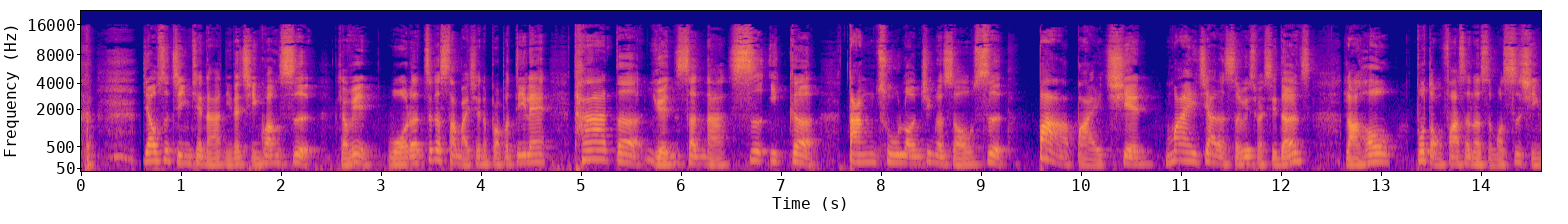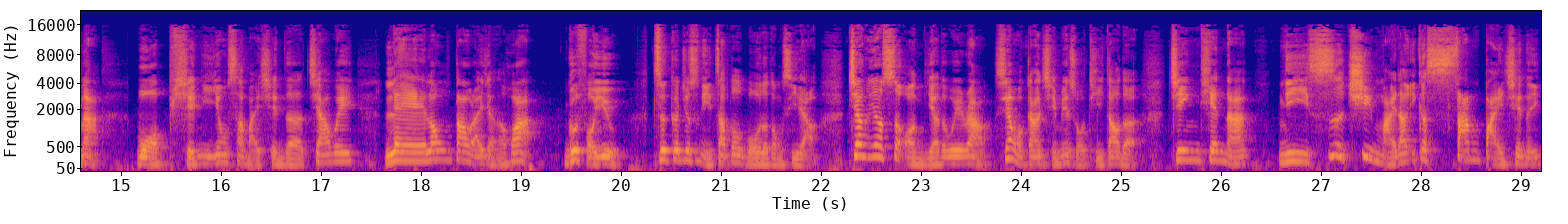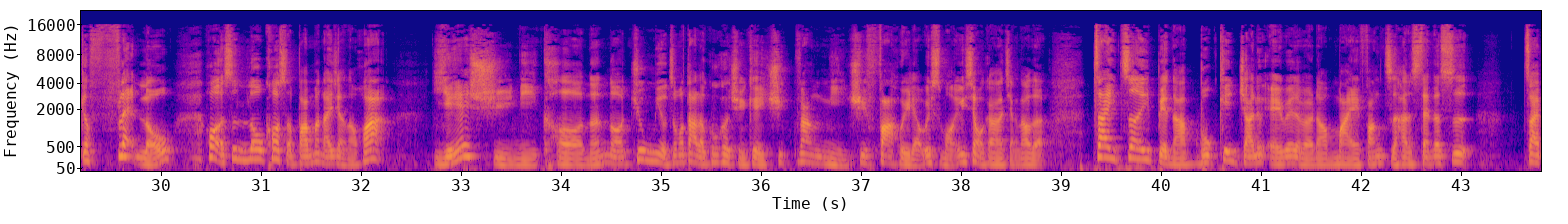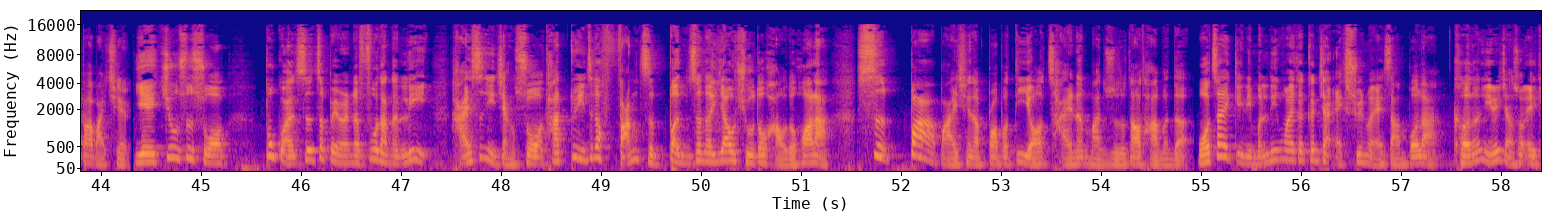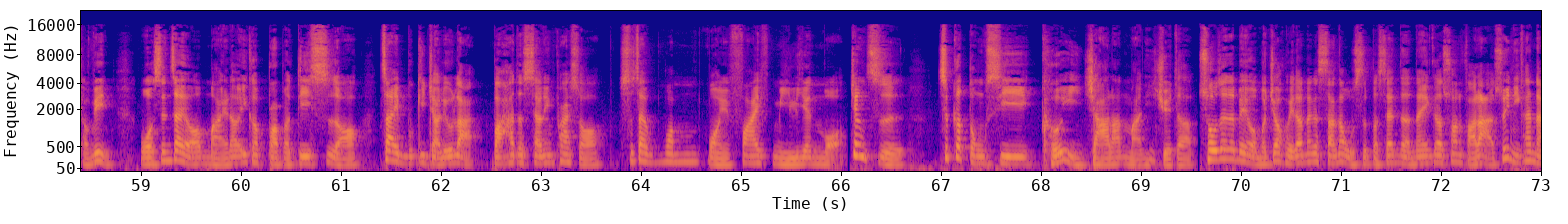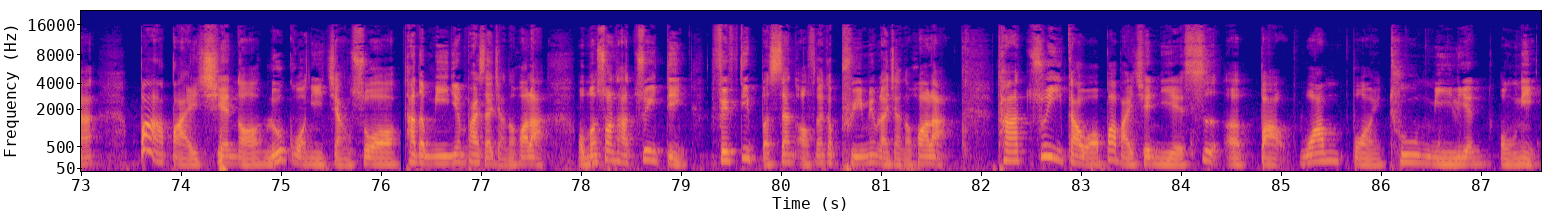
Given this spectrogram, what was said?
要是今天呢、啊，你的情况是，Kevin，我的这个三百千的 property 呢，它的原生呢、啊、是一个当初 launching 的时候是。八百千卖价的 service residence，然后不懂发生了什么事情啦。我便宜用三百千的价位来弄到来讲的话，good for you，这个就是你赚到多的东西了。这样要是 on the other way round，像我刚刚前面所提到的，今天呢，你是去买到一个三百千的一个 flat 楼，或者是 low cost apartment 来讲的话。也许你可能呢就没有这么大的顾客群可以去让你去发挥了。为什么？因为像我刚刚讲到的，在这一边呢，Bukit Jalil area 的人呢，买房子它的 standard 是在八百千，也就是说。不管是这边人的负担能力，还是你讲说他对这个房子本身的要求都好的话啦，是八百千的 property 哦，才能满足得到他们的。我再给你们另外一个更加 extreme 的 example 啦，可能你会讲说，哎，Kevin，我现在哦买到一个 property 是哦，在 Bukit Jalil 啦，把它的 selling price 哦是在 one point five million 哦，这样子。这个东西可以加烂吗？你觉得？说在这边，我们就要回到那个三到五十 percent 的那一个算法啦。所以你看呐，八百千哦，如果你讲说它的 median price 来讲的话啦，我们算它最顶 fifty percent of 那个 premium 来讲的话啦，它最高哦八百千也是 about one point two million only。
